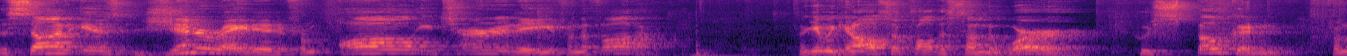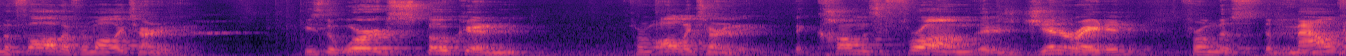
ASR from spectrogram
The Son is generated from all eternity from the Father. Again, we can also call the Son the Word, who's spoken from the Father from all eternity. He's the Word spoken from all eternity that comes from, that is generated from the, mouth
